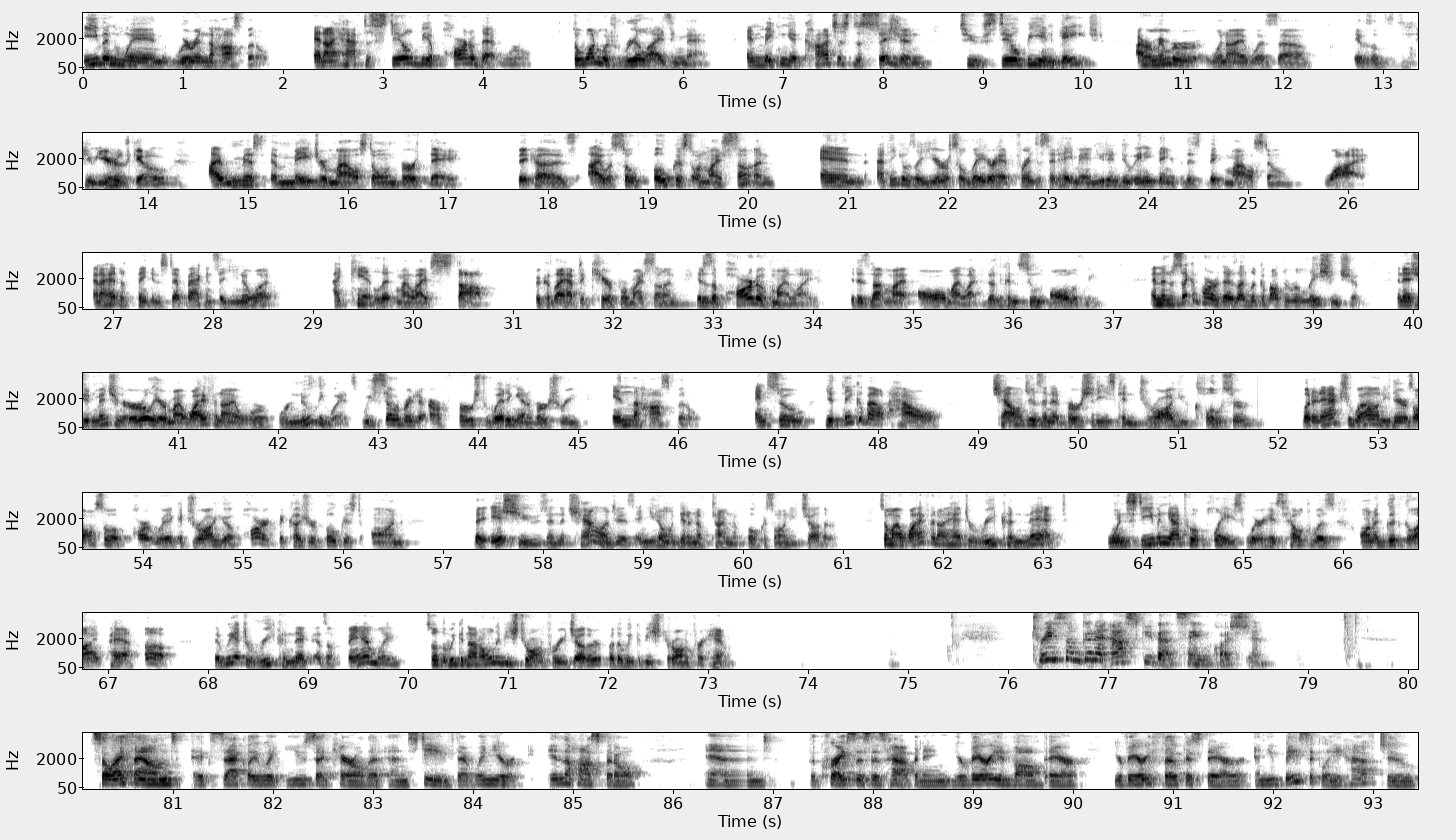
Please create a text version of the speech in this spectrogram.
even when we're in the hospital. And I have to still be a part of that world. So one was realizing that and making a conscious decision to still be engaged. I remember when I was, uh, it was a few years ago, I missed a major milestone birthday because I was so focused on my son. And I think it was a year or so later, I had friends that said, Hey, man, you didn't do anything for this big milestone. Why? And I had to think and step back and say, You know what? I can't let my life stop because I have to care for my son. It is a part of my life. It is not my all my life. It doesn't consume all of me. And then the second part of that is I look about the relationship. And as you'd mentioned earlier, my wife and I were, were newlyweds. We celebrated our first wedding anniversary in the hospital. And so you think about how challenges and adversities can draw you closer. But in actuality, there's also a part where it could draw you apart because you're focused on the issues and the challenges and you don't get enough time to focus on each other. So my wife and I had to reconnect when Stephen got to a place where his health was on a good glide path up, that we had to reconnect as a family so that we could not only be strong for each other, but that we could be strong for him. Teresa, I'm going to ask you that same question. So I found exactly what you said, Carol, that and Steve, that when you're in the hospital and the crisis is happening, you're very involved there you're very focused there and you basically have to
